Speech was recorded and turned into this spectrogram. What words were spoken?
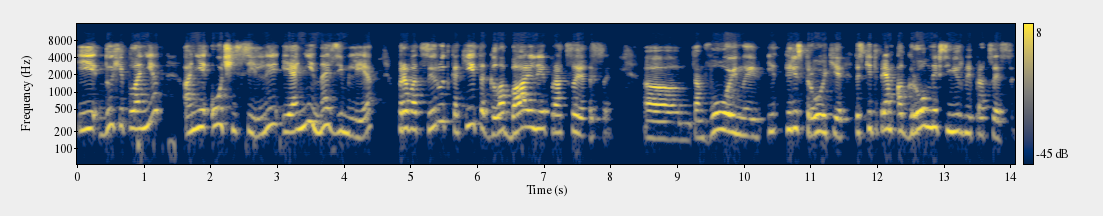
И духи планет, они очень сильные, и они на Земле провоцируют какие-то глобальные процессы, э, там войны, перестройки, то есть какие-то прям огромные всемирные процессы.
